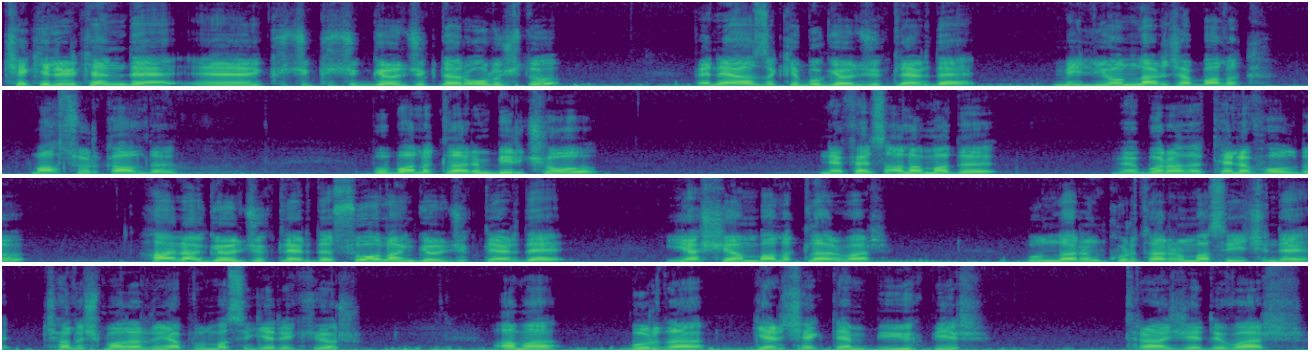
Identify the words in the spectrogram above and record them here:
Çekilirken de küçük küçük gölcükler oluştu. Ve ne yazık ki bu gölcüklerde milyonlarca balık mahsur kaldı. Bu balıkların birçoğu nefes alamadı ve burada telef oldu. Hala gölcüklerde, su olan gölcüklerde yaşayan balıklar var. Bunların kurtarılması için de çalışmaların yapılması gerekiyor. Ama burada gerçekten büyük bir trajedi var.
